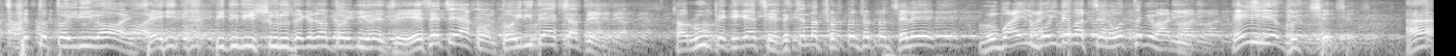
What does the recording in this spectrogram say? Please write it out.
আজকের তো তৈরি নয়। সেই পৃথিবীর শুরু থেকে সব তৈরি হয়েছে, এসেছে এখন, তৈরিতে একসাথে। সব রু পেকে গেছে, দেখছেন না ছোট্ট ছোট্ট ছেলে, মোবাইল বইতে পাচ্ছেন ওর থেকে ভারী। এই নিয়ে ঘুরছে। হ্যাঁ?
